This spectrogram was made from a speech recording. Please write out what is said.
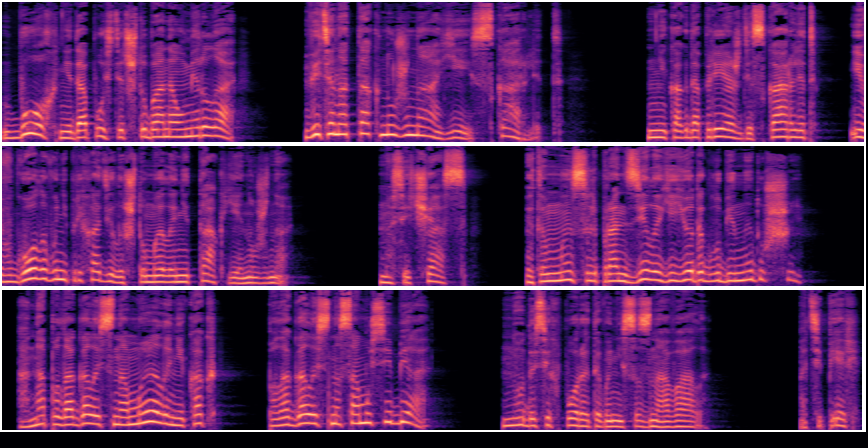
Бог не допустит, чтобы она умерла, ведь она так нужна ей, Скарлетт. Никогда прежде Скарлетт и в голову не приходило, что Мелани так ей нужна. Но сейчас эта мысль пронзила ее до глубины души. Она полагалась на Мелани как полагалась на саму себя, но до сих пор этого не сознавала. А теперь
